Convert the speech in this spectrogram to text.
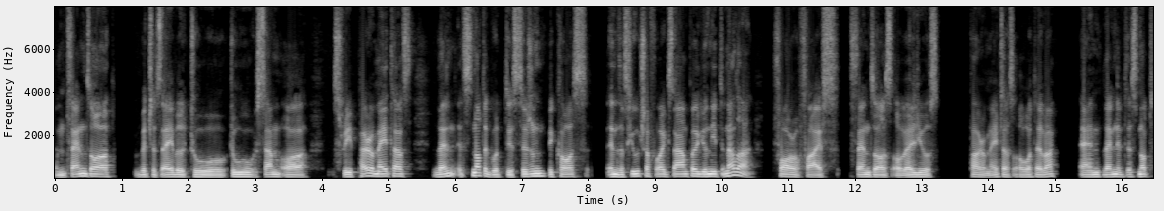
a sensor which is able to do some or three parameters, then it's not a good decision because in the future, for example, you need another four or five sensors or values, parameters or whatever. And then it is not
